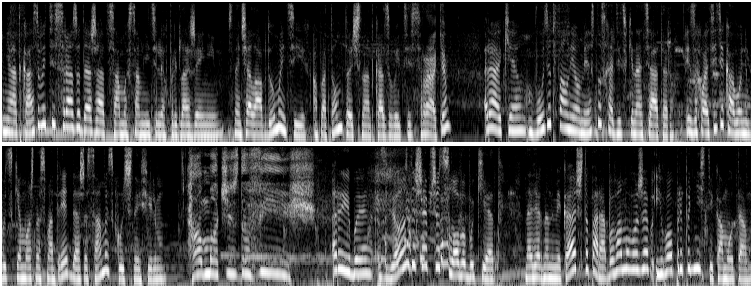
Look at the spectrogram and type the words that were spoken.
не отказывайтесь сразу даже от самых сомнительных предложений. Сначала обдумайте их, а потом точно отказывайтесь. Раки. Раки, будет вполне уместно сходить в кинотеатр. И захватите кого-нибудь, с кем можно смотреть даже самый скучный фильм. How much is the fish? Рыбы, звезды шепчут слово «букет». Наверное, намекают, что пора бы вам его же его преподнести кому-то.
